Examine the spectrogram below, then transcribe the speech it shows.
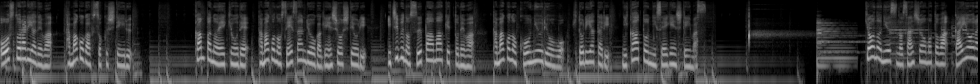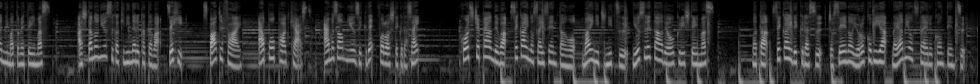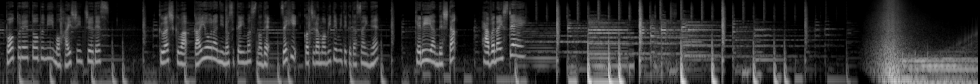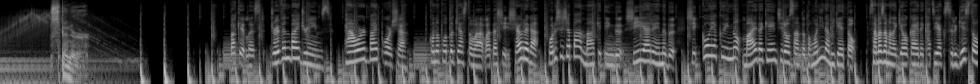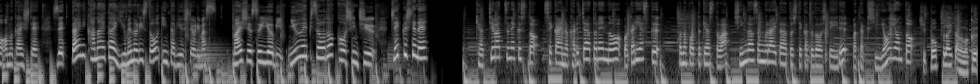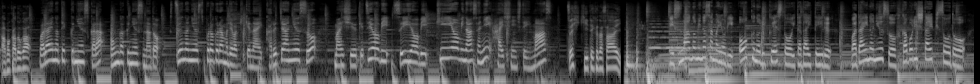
オーストラリアでは卵が不足している。寒波の影響で卵の生産量が減少しており、一部のスーパーマーケットでは卵の購入量を1人当たり2カートンに制限しています。今日のニュースの参照元は概要欄にまとめています。明日のニュースが気になる方は、ぜひ、Spotify、Apple Podcast、Amazon Music でフォローしてください。Course Japan では世界の最先端を毎日2通ニュースレターでお送りしています。また、世界で暮らす女性の喜びや悩みを伝えるコンテンツ、ポートレートオブミーも配信中です。詳しくは概要欄に載せていますので、ぜひこちらも見てみてくださいね。ケリーアンでした。Have a nice day! Spinner. Bucket List Driven by Dreams Powered by Porsche このポッドキャストは私、シャウラがポルシェジャパンマーケティング CRM 部執行役員の前田健一郎さんと共にナビゲート。様々な業界で活躍するゲストをお迎えして、絶対に叶えたい夢のリストをインタビューしております。毎週水曜日、ニューエピソード更新中。チェックしてねキャッチワッツネクスト世界のカルチャートレンドをわかりやすくこのポッドキャストはシンガーソングライターとして活動している私ヨンヨンとヒップホップライターの僕アボカドが話題のテックニュースから音楽ニュースなど普通のニュースプログラムでは聞けないカルチャーニュースを毎週月曜日、水曜日、金曜日の朝に配信しています。ぜひ聞いてください。リスナーの皆様より多くのリクエストをいただいている話題のニュースを深掘りしたエピソードを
